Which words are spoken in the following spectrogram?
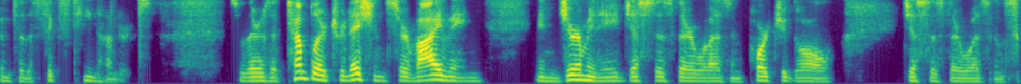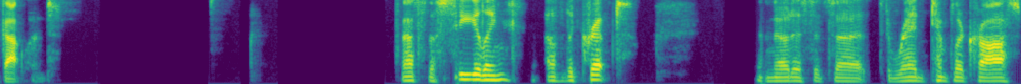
into the 1600s. So there's a Templar tradition surviving in Germany, just as there was in Portugal, just as there was in Scotland. That's the ceiling of the crypt. Notice it's a red Templar cross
